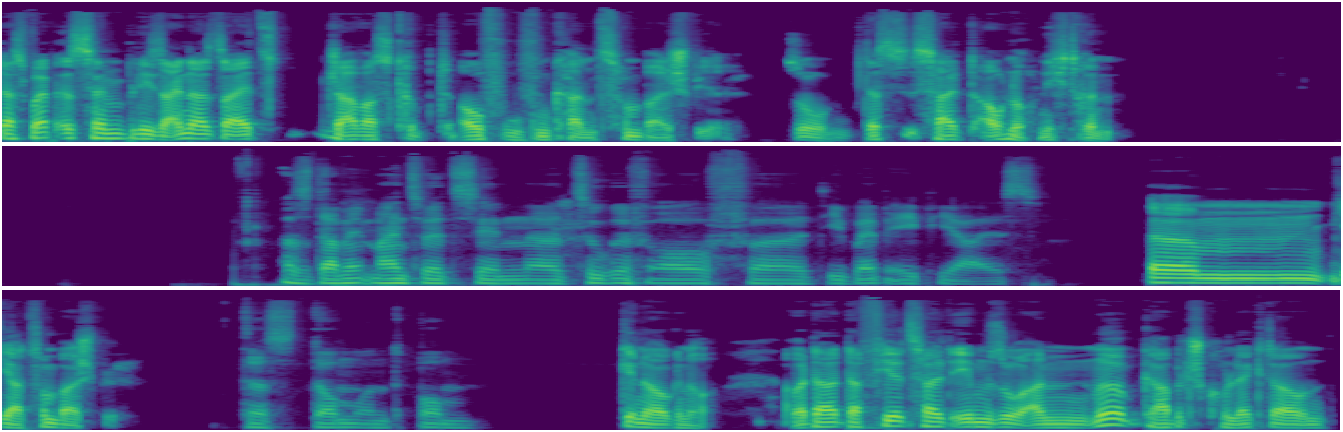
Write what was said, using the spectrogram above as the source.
dass WebAssembly seinerseits JavaScript aufrufen kann, zum Beispiel. So, das ist halt auch noch nicht drin. Also damit meinst du jetzt den äh, Zugriff auf äh, die Web APIs? Ähm, ja, zum Beispiel. Das DOM und BOM. Genau, genau. Aber da, da fehlt es halt eben so an ne, Garbage Collector und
